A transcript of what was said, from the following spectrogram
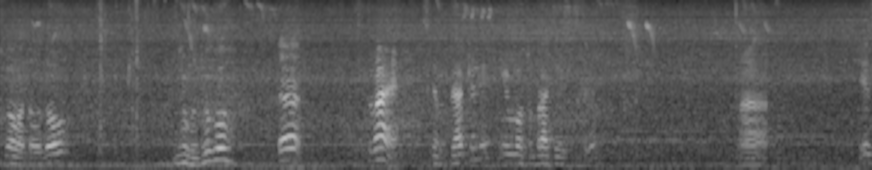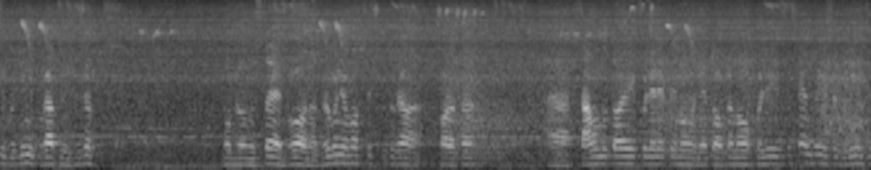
основата отдолу. Друго, друго. Да, това е, скъпи приятели и моето братя и сестри. А, тези години, когато излизат, мобилността е било на друго ниво, всичко тогава хората само мотори и колелета имало, не толкова много коли. Съвсем други са годините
